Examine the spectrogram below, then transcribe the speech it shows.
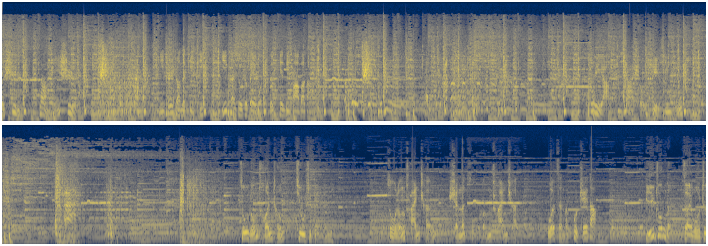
原来是，那没事了。你身上的气息，一看就是被我的魂天地爸爸打的。对呀，下手血腥无比。祖龙传承就是给了你。祖龙传承？什么祖龙传承？我怎么不知道？别装了，在我这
